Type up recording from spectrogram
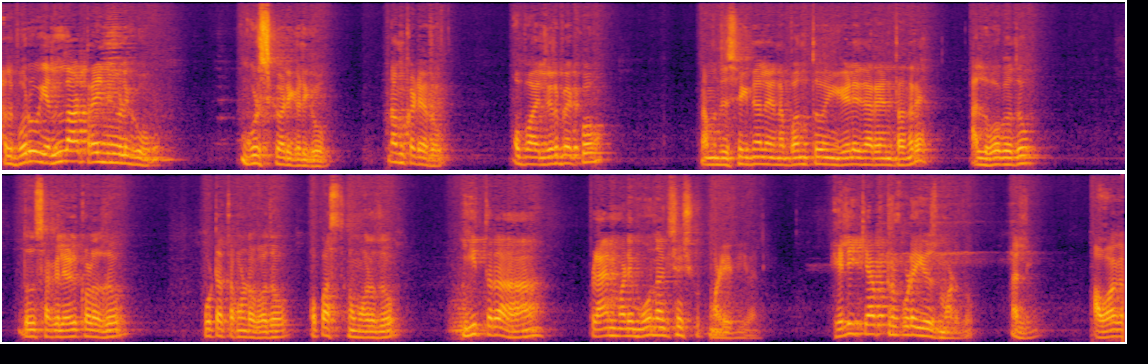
ಅಲ್ಲಿ ಬರುವ ಎಲ್ಲ ಟ್ರೈನ್ಗಳಿಗೂ ಗೂಡ್ಸ್ ಗಾಡಿಗಳಿಗೂ ನಮ್ಮ ಕಡೆಯವರು ಒಬ್ಬ ಅಲ್ಲಿರಬೇಕು ನಮ್ಮದು ಸಿಗ್ನಲ್ ಏನೋ ಬಂತು, ಹಿಂಗೆ ಹೇಳಿದ್ದಾರೆ ಅಂತಂದರೆ ಅಲ್ಲಿ ಹೋಗೋದು ದೋಸಾಗಲ್ಲಿ ಹೇಳ್ಕೊಳ್ಳೋದು, ಊಟ ತೊಗೊಂಡೋಗೋದು ವಾಪಸ್ ತೊಗೊಂಬರೋದು. ಈ ಥರ ಪ್ಲ್ಯಾನ್ ಮಾಡಿ ಮೂರ್ನಾಲ್ಕು ದಿವಸ ಶೂಟ್ ಮಾಡಿದ್ದೀವಿ ಅಲ್ಲಿ. ಹೆಲಿಕ್ಯಾಪ್ಟರ್ ಕೂಡ ಯೂಸ್ ಮಾಡೋದು ಅಲ್ಲಿ. ಆವಾಗ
